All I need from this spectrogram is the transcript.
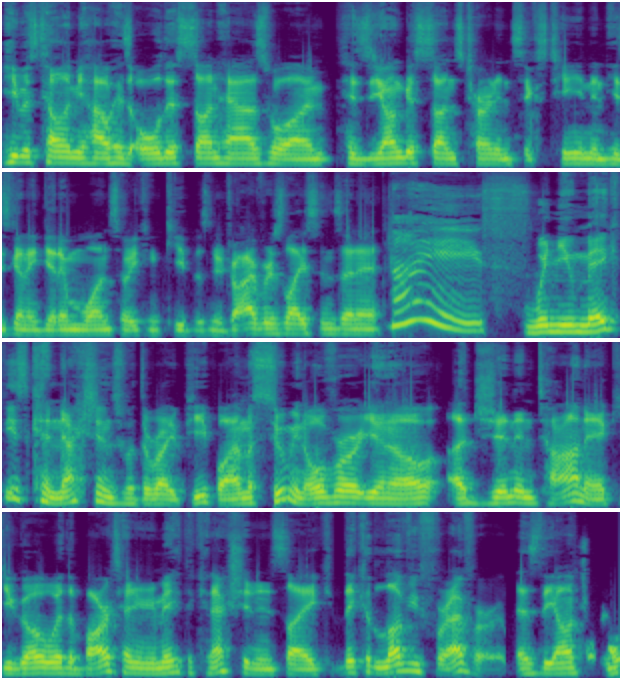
He was telling me how his oldest son has one. His youngest son's turning 16 and he's going to get him one so he can keep his new driver's license in it. Nice. When you make these connections with the right people, I'm assuming over, you know, a gin and tonic, you go with a bartender you make the connection and it's like they could love you forever as the entrepreneur.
